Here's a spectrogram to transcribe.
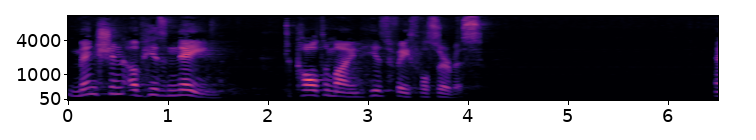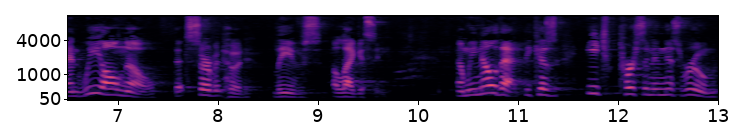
mention of his name to call to mind his faithful service. And we all know that servanthood leaves a legacy. And we know that because each person in this room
